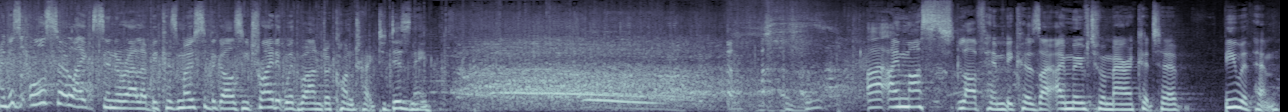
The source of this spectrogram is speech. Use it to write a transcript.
It was also like Cinderella because most of the girls he tried it with were under contract to Disney. I, I must love him because I, I moved to America to be with him.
